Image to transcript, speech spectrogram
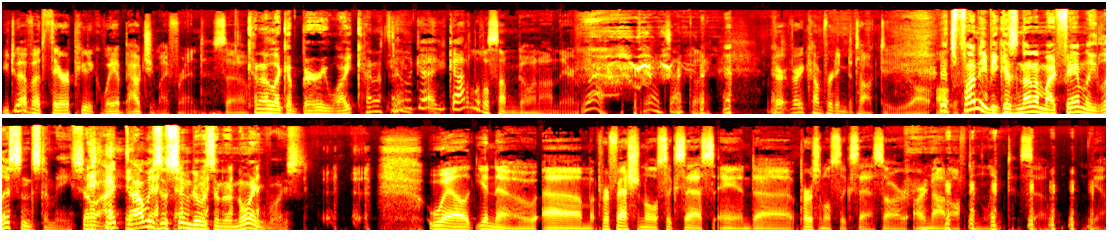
you do have a therapeutic way about you, my friend. So kind of like a Barry White kind of thing. Yeah, you got a little something going on there. Yeah, yeah, exactly. very, very comforting to talk to you. All, all it's funny because none of my family listens to me, so I, I always assumed it was an annoying voice well, you know, um, professional success and uh, personal success are are not often linked. So, yeah,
